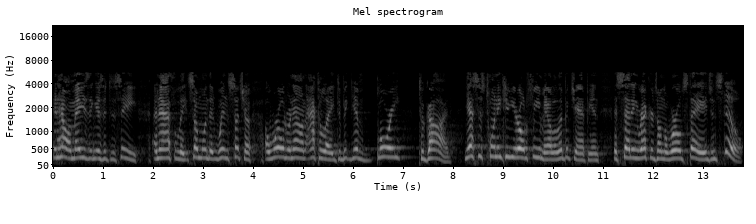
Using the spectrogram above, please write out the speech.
and how amazing is it to see an athlete, someone that wins such a, a world renowned accolade to be, give glory to God. Yes, this 22 year old female Olympic champion is setting records on the world stage and still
